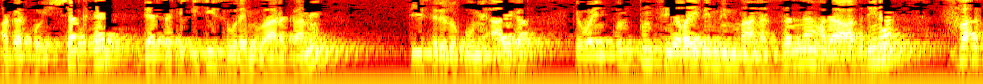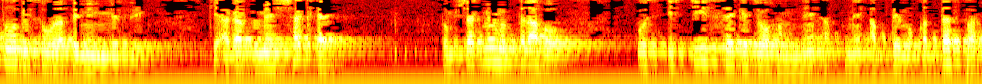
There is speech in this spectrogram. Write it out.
اگر کوئی شک ہے، جیسا کہ اسی سورہ مبارکہ میں تیسرے رقو میں آئے گا کہ وہ تم فی غیب مما نزلنا علی عبدنا فاتو بصورت من مثلی کہ اگر تمہیں شک ہے، تم شک میں مبتلا ہو، اس اس چیز سے کہ جو ہم نے اپنے عبد مقدس پر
